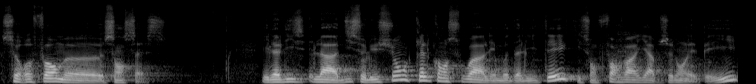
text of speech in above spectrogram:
se reforment euh, sans cesse. Et la, dissolution, quelles qu'en soient les modalités, qui sont fort variables selon les pays,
